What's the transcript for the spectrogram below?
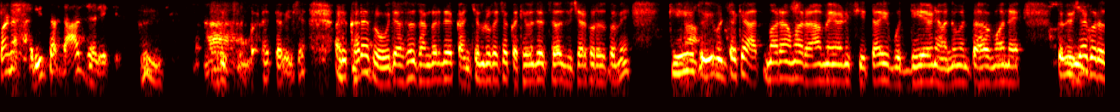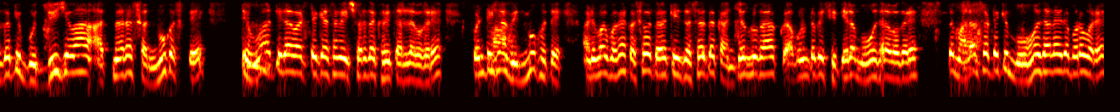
पण हरीचा दास झाले ते. हा. आणि खरं प्रभू ते असं सांगत कांचनमृगाच्या कथेमध्ये सहज विचार करत होतो मी की. तुम्ही म्हणता की आत्माराम हा राम आहे आणि सीता ही बुद्धी आहे आणि हनुमंत हा मन आहे तर मी विचार करत होतो की बुद्धी जेव्हा आत्म्याला सन्मुख असते तेव्हा तिला वाटतं की असं ईश्वराचा खेळ चाललाय वगैरे. पण ती जेव्हा हा. विन्मुख होते आणि मग बघा कसं होतं की जसं तर कांचनमृग हा आपण म्हणतो की सीतेला मोह झाला वगैरे तर मला असं वाटतं की मोह झालाय तर बरोबर आहे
